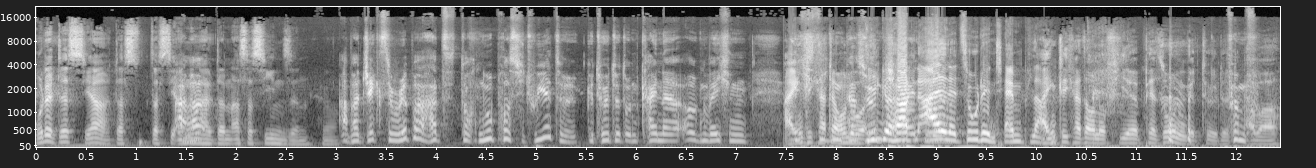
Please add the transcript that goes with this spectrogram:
Oder das, ja, dass, dass die anderen Aber- halt dann Assassinen sind. Ja. Aber Jack the Ripper hat doch nur Prostituierte getötet und keine irgendwelchen. Eigentlich hat er auch nur- die gehörten alle zu den Templern. Eigentlich hat er auch nur vier Personen getötet, Fünf. aber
